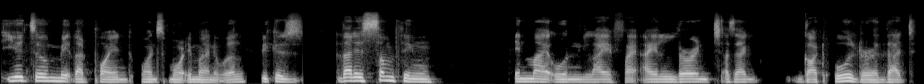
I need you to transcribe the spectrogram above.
you to make that point once more, Emmanuel, because that is something in my own life I, I learned as I got older that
